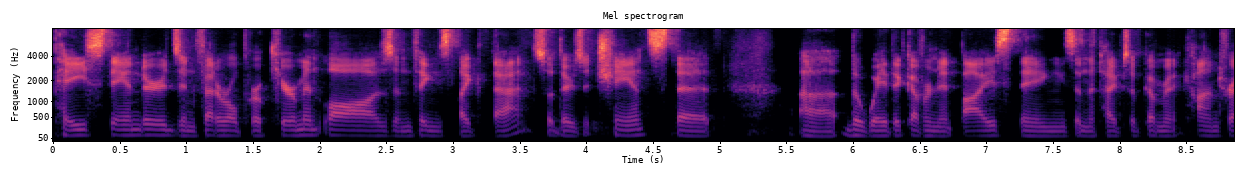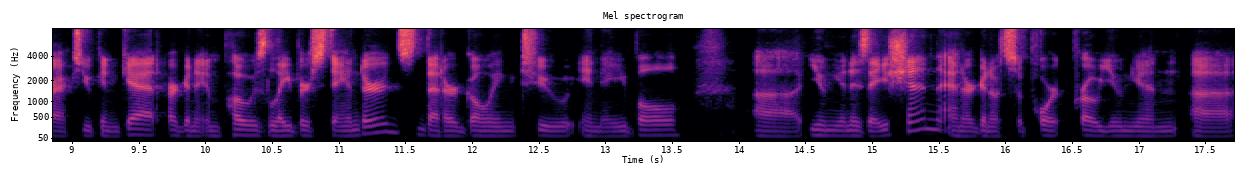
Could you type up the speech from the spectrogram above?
pay standards in federal procurement laws and things like that. So there's a chance that uh, the way that government buys things and the types of government contracts you can get are going to impose labor standards that are going to enable uh, unionization and are going to support pro-union. Uh,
